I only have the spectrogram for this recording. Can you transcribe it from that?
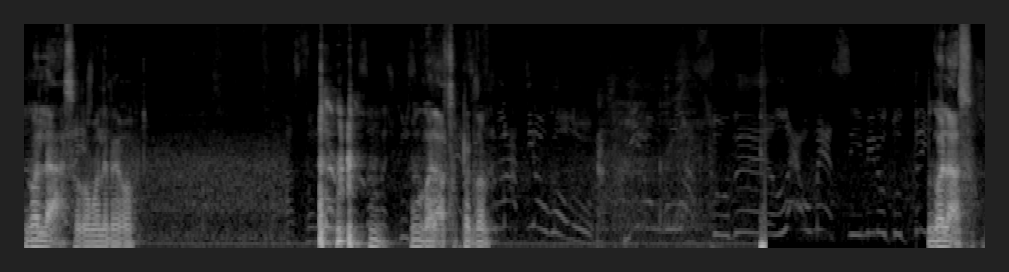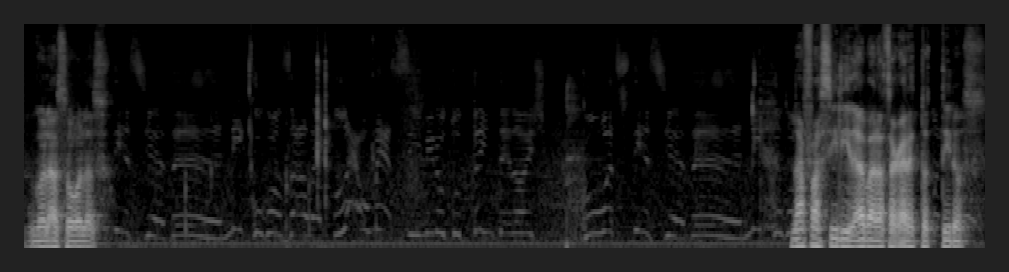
Golazo, cómo le pegó. Un golazo, perdón. remate o golo. É golaço de Léo Messi, minuto 30. Golazo, golazo, golazo. Assistência de Nico Gonzalez, Léo Messi, minuto 32, com assistência de Nico La facilidad para sacar estos tiros.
